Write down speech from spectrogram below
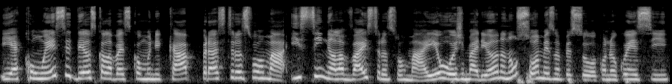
E é com esse Deus que ela vai se comunicar para se transformar. E sim, ela vai se transformar. Eu, hoje, Mariana, não sou a mesma pessoa quando eu conheci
